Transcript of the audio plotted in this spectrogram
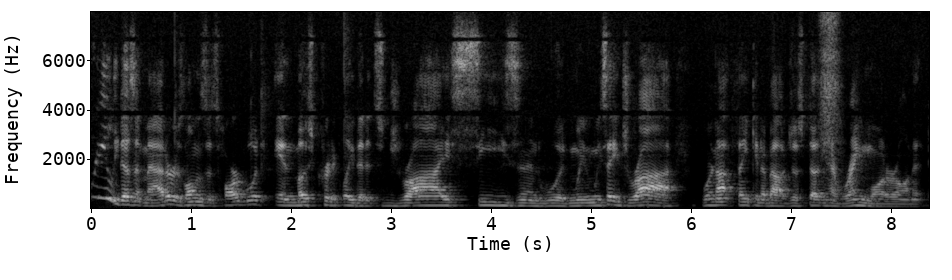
really doesn't matter as long as it's hardwood, and most critically that it's dry, seasoned wood. When we say dry, we're not thinking about just doesn't have rainwater on it.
